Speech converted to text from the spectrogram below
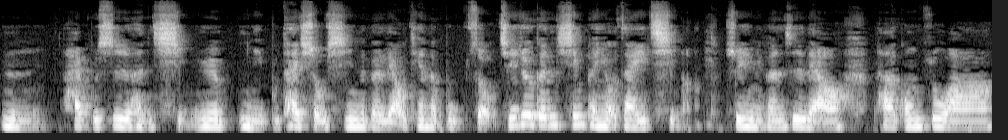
嗯，还不是很行，因为你不太熟悉那个聊天的步骤。其实就跟新朋友在一起嘛，所以你可能是聊他的工作啊，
